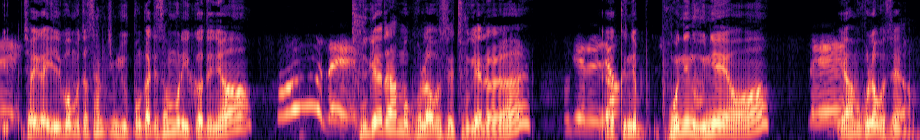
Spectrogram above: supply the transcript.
네. 저희가 1번부터 36번까지 선물이 있거든요. 네. 두 개를 한번 골라보세요. 두 개를. 두 개를요? 야, 근데 본인 운이에요. 네. 예, 한번 골라보세요.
